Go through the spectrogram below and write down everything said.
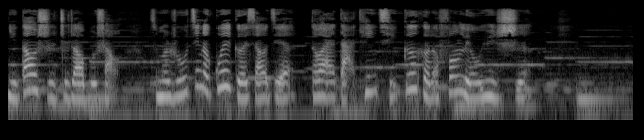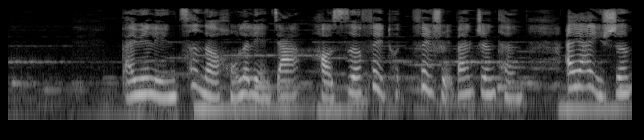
你倒是知道不少，怎么如今的闺阁小姐都爱打听起哥哥的风流韵事？白云林蹭得红了脸颊，好似沸腿沸水般蒸腾，哎呀一声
